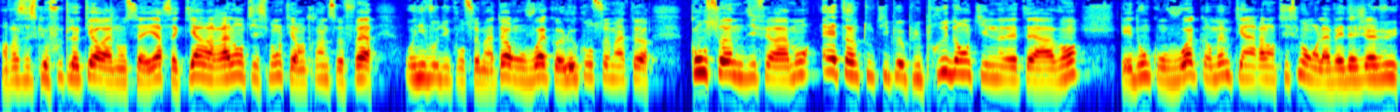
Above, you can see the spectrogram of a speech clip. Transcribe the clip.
enfin c'est ce que Footlocker a annoncé hier, c'est qu'il y a un ralentissement qui est en train de se faire au niveau du consommateur. On voit que le consommateur consomme différemment, est un tout petit peu plus prudent qu'il ne l'était avant, et donc on voit quand même qu'il y a un ralentissement. On l'avait déjà vu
